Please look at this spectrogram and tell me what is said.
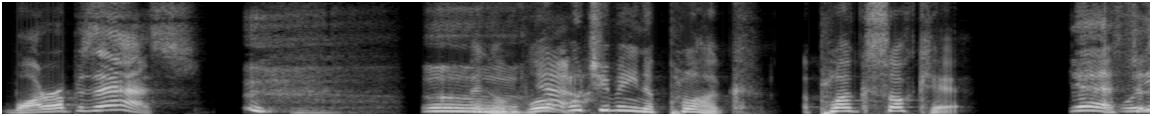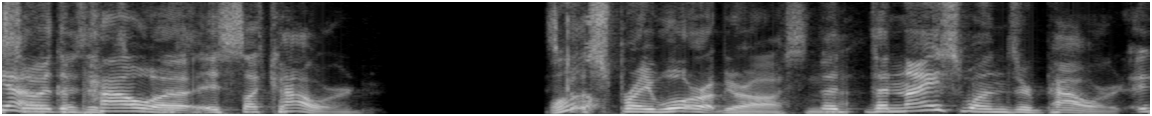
water up his ass. Hang on. What, Yeah. what do you mean a plug? A plug socket? Yeah, Well, yeah, so 'cause the it's- power, 'cause it's, like a, powered. it's got to What? spray water up your ass. And The that. the nice ones are powered. Uh,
